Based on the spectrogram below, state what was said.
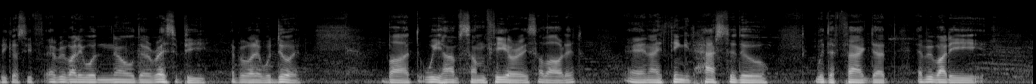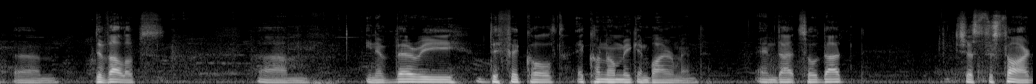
Because if everybody would know the recipe, everybody would do it. But we have some theories about it, and I think it has to do with the fact that everybody um, develops um, in a very difficult economic environment, and that so that just to start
